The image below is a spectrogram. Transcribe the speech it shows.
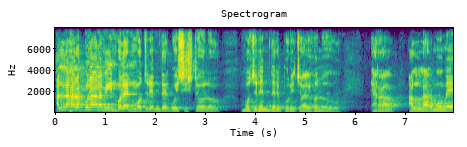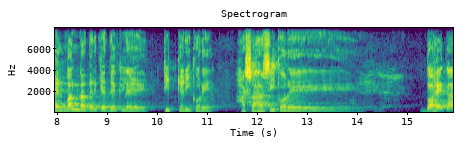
আল্লাহ রাব্বুল আলামিন বলেন মুজরিমদের বৈশিষ্ট্য হলো মুজরিমদের পরিচয় হলো এরা আল্লাহর মোমেন বান্দাদেরকে দেখলে টিটকারি করে হাসাহাসি করে দহেকা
